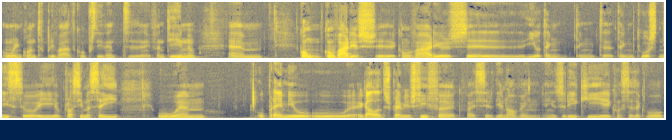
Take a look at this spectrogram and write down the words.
um encontro privado com o presidente Infantino. Um, com, com vários, eh, com vários eh, e eu tenho, tenho, tenho muito gosto nisso e aproxima-se aí o, um, o prémio, o, a gala dos prémios FIFA, que vai ser dia 9 em, em Zurique e com certeza que vou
